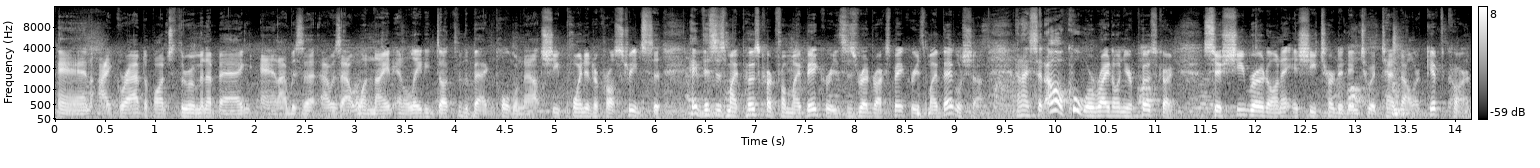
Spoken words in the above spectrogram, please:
And I grabbed a bunch, threw them in a bag, and I was at, I was out one night, and a lady dug through the bag, pulled one out. She pointed across the street and said, "Hey, this is my postcard from my bakery. This is Red Rocks Bakery. It's my bagel shop." And I said, "Oh, cool. We're right on your postcard." So she wrote on it, and she turned it into a $10 gift card.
